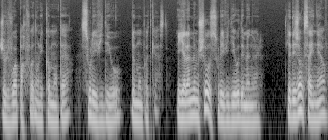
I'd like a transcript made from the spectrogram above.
Je le vois parfois dans les commentaires sous les vidéos de mon podcast. Et il y a la même chose sous les vidéos d'Emmanuel. Il y a des gens que ça énerve,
